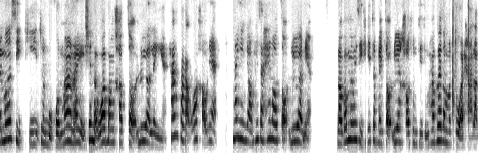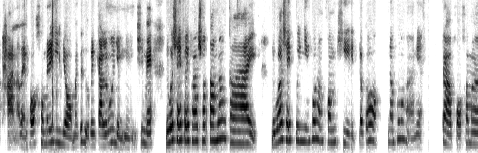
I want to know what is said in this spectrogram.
ละเมิดสิทธิส่วนบุคคลมากนะอย่างเช่นแบบว่าบังคับเจาะเลือดอะไรเงี้ยถ้าหากว่าเขาเนี่ยไม่ยินยอมที่จะให้เราเจาะเลือดเนี่ยเราก็ไม่มีสิทธิ์ที่จะไปเจาะเลือดเขาสุ่มสี่สุ่มห้าเพื่อจะมาตรวจหาหลักฐานอะไร เพราะเขาไม่ได้ยินยอมมันก็ถือเป็นการละเมิดอย่างหนึ่งใช่ไหมหรือว่าใช้ไฟฟ้าช็อตตามร่างกาย หรือว่าใช้ปืนยิงผู้ทำความผิด แล้วก็นำผู้ต้องหาเนี่ยกล่าวขอขมา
